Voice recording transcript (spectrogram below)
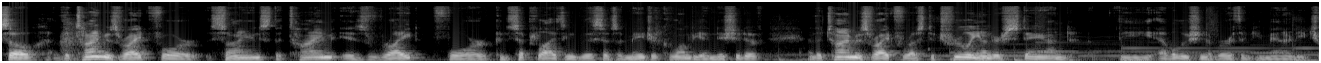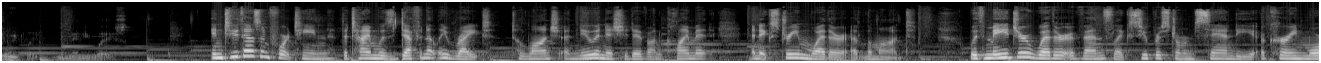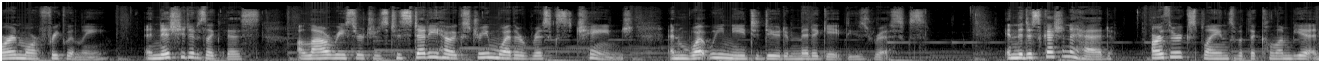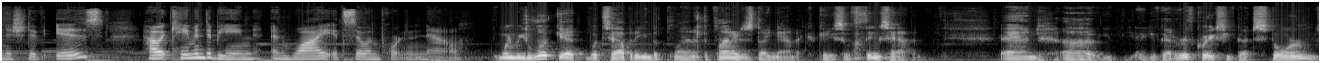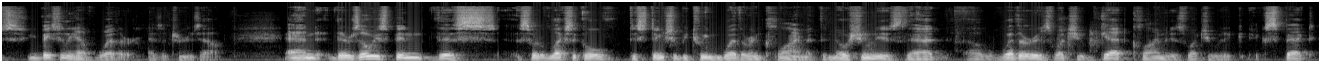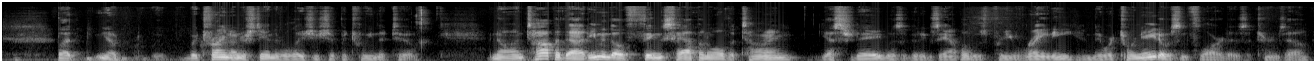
So the time is right for science. The time is right for conceptualizing this as a major Columbia initiative. And the time is right for us to truly understand the evolution of Earth and humanity jointly in many ways. In 2014, the time was definitely right to launch a new initiative on climate and extreme weather at Lamont. With major weather events like Superstorm Sandy occurring more and more frequently, initiatives like this allow researchers to study how extreme weather risks change and what we need to do to mitigate these risks. In the discussion ahead, Arthur explains what the Columbia Initiative is, how it came into being, and why it's so important now. When we look at what's happening in the planet, the planet is dynamic. Okay, so things happen. And uh, you, you've got earthquakes, you've got storms, you basically have weather, as it turns out. And there's always been this sort of lexical distinction between weather and climate. The notion is that uh, weather is what you get, climate is what you would expect. But, you know, we're trying to understand the relationship between the two. Now, on top of that, even though things happen all the time, yesterday was a good example. It was pretty rainy, and there were tornadoes in Florida, as it turns out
